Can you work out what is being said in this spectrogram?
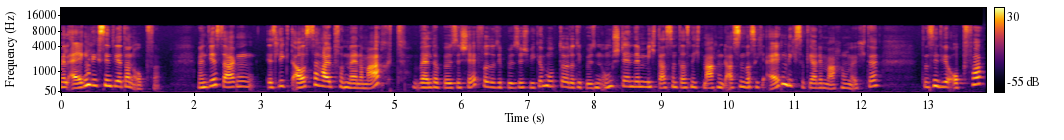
Weil eigentlich sind wir dann Opfer. Wenn wir sagen, es liegt außerhalb von meiner Macht, weil der böse Chef oder die böse Schwiegermutter oder die bösen Umstände mich das und das nicht machen lassen, was ich eigentlich so gerne machen möchte, dann sind wir Opfer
